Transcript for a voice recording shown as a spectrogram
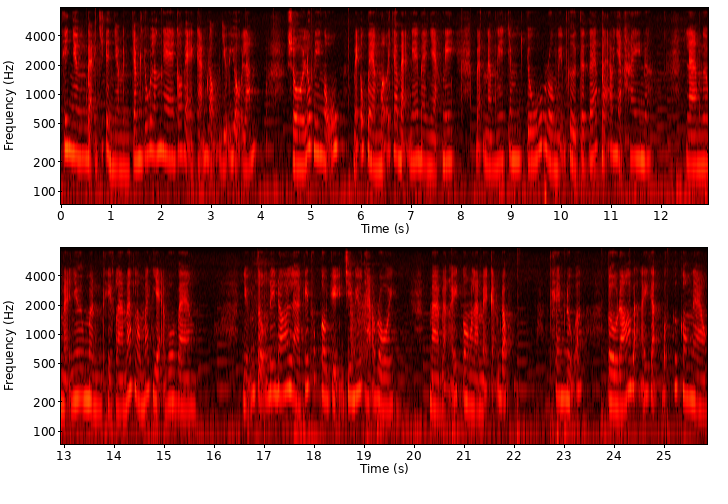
Thế nhưng bạn chỉ cần nhà mình chăm chú lắng nghe, có vẻ cảm động dữ dội lắm. Rồi lúc đi ngủ, mẹ út bèn mở cho bạn nghe bài nhạc đi. Bạn nằm nghe chăm chú rồi mỉm cười tê tát bảo nhạc hay nữa. Làm người mẹ như mình thiệt là mát lòng mát dạ vô vàng. Những tưởng đến đó là kết thúc câu chuyện chim hiếu thảo rồi mà bạn ấy còn làm mẹ cảm động thêm nữa. Từ đó bạn ấy gặp bất cứ con nào,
